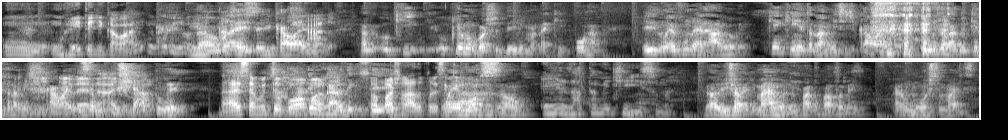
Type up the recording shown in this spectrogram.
um, um hater de Kawhi? Eu vou- eu Não, não é hater de Kawhi, não. O que, o que eu não gosto dele, mano, é que, porra, ele não é vulnerável, velho. Quem é que entra na mente de Kawhi, mano? Tem um jogador que entra na mente de Kawhi, É isso é muito verdade, chato, velho. Não, isso é muito bom, um mano. cara tem que Sou ter apaixonado por esse Uma cara. emoção. É exatamente isso, mano. Não, ele joga demais, mano. Eu pago pau também. É um monstro, mas.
